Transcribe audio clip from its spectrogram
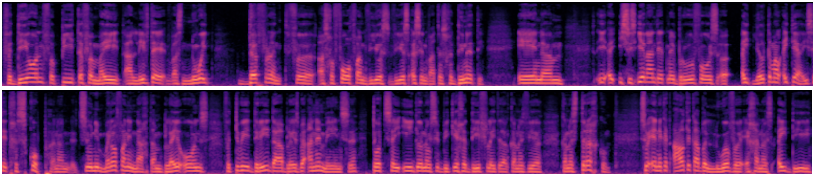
Vir Dion, vir Pieter, vir my, haar liefde was nooit different vir as gevolg van wie ons wie ons is en wat ons gedoen het nie. En ehm um, soos een hand het my broer vir ons uh, uit heeltemal uit die huis uit geskop en dan so in die middel van die nag dan bly ons vir 2 3 dae bly ons by ander mense tot sy ego nou so bietjie gedieflate dan kan ons weer kan ons terugkom. So en ek het altyd al beloof ek gaan ons uit die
